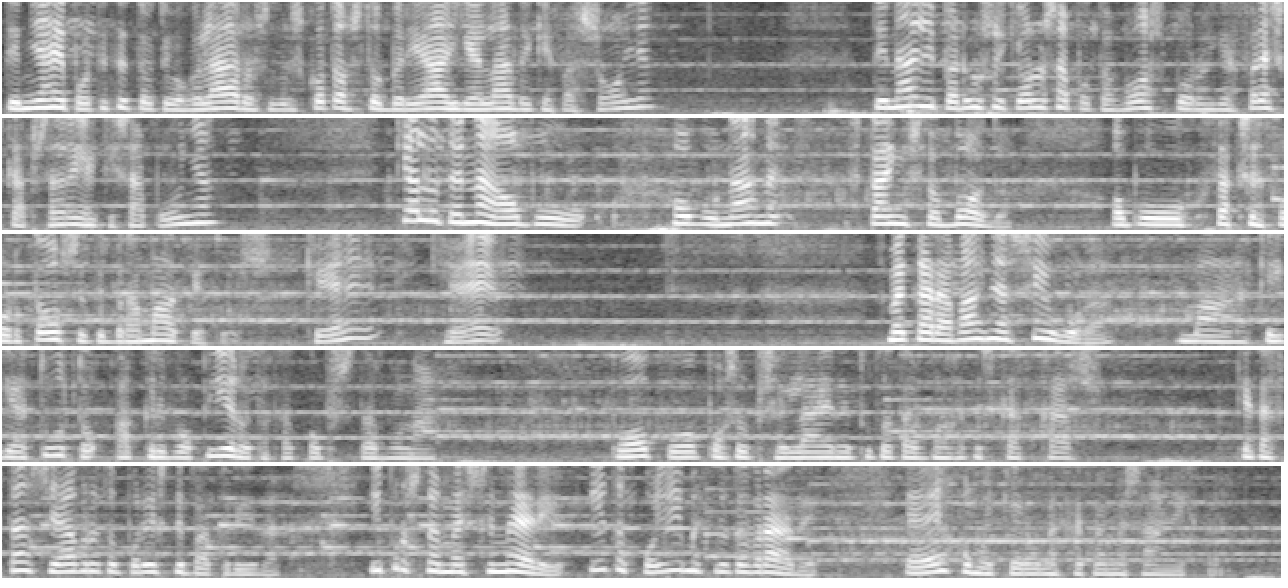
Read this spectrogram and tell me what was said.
Τη μια υποτίθεται ότι ο γλάρος βρισκόταν στον Περιά για λάδι και φασόλια, την άλλη περνούσε κιόλας από το Βόσπορο για φρέσκα ψάρια και σαπούνια, και άλλοτε να όπου, όπου να είναι φτάνει στον πόντο, όπου θα ξεφορτώσει την πραμάτια τους. Και, και... Με καραβάνια σίγουρα, μα και για τούτο ακριβοπλήρωτα θα κόψει τα βουνά. Πω πω πόσο ψηλά είναι τούτα τα βουνά της Καυκάσου. Και θα φτάσει αύριο το πρωί στην πατρίδα, ή προς το μεσημέρι, ή το πολύ μέχρι το βράδυ. Ε, έχουμε καιρό μέχρι τα μεσάνυχτα.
